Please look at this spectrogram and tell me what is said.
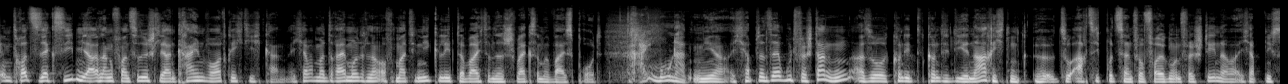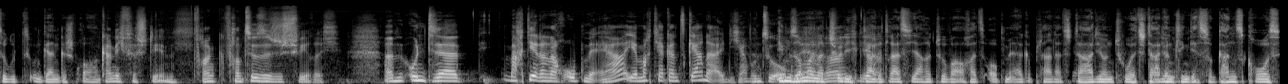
und trotz sechs, sieben Jahre lang Französisch lernen kein Wort richtig kann. Ich habe mal drei Monate lang auf Martinique gelebt, da war ich dann das schweigsame Weißbrot. Drei Monate. Ja, ich habe dann sehr gut verstanden, also konnte, konnte die Nachrichten äh, zu 80 Prozent verfolgen und verstehen, aber ich habe nicht so gut und gern gesprochen. Kann ich verstehen. Frank Französisch ist schwierig. Ähm, und äh, macht ihr dann auch Open Air? Ihr macht ja ganz gerne eigentlich ab und zu Im Open Sommer Air, natürlich, ne? klar, Ja. die 30 Jahre Tour war auch als Open Air geplant, als Stadion-Tour. Das Stadion klingt jetzt so ganz groß.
